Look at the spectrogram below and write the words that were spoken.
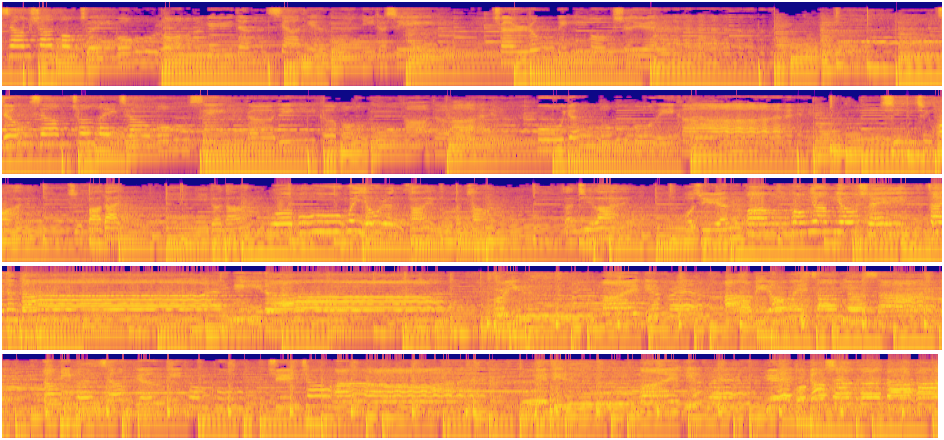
像山风吹不落雨的夏天，你的心沉入迷梦深渊。就像春雷敲不醒的一个梦，他的爱无缘无故离开，心情坏。是发呆，你的难过不会有人猜，路很长，站起来。或许远方同样有谁在等待你的爱。For you, my dear friend, I'll be always on your side. the.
